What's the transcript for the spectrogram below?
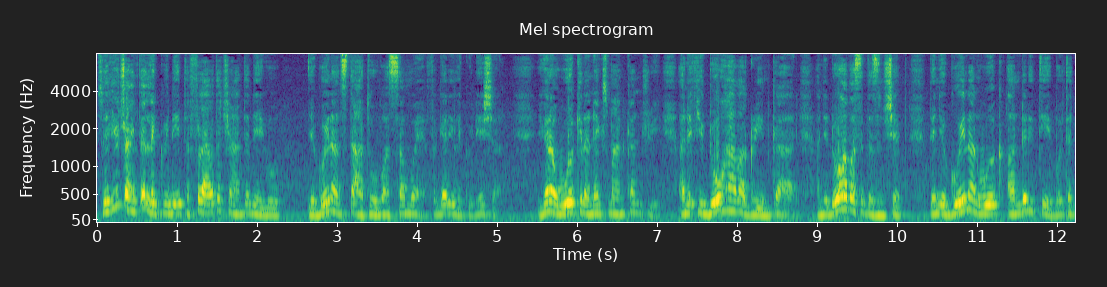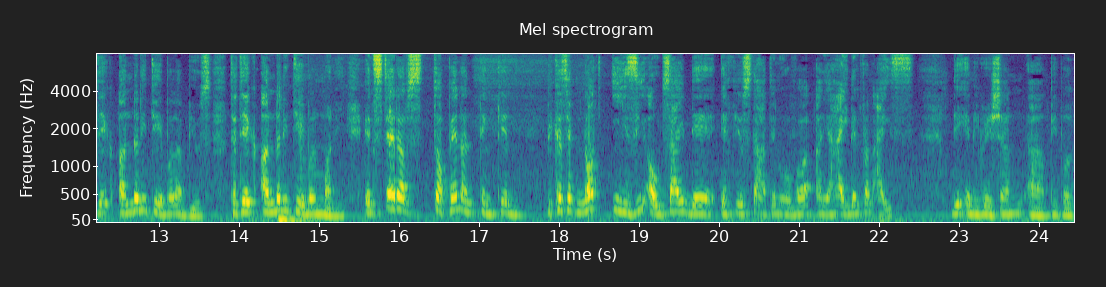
So if you're trying to liquidate to fly out to Trinidad and Tobago, you're going and start over somewhere. Forget the liquidation. You're going to work in a next man country. And if you don't have a green card and you don't have a citizenship, then you're going and work under the table to take under the table abuse, to take under the table money, instead of stopping and thinking because it's not easy outside there if you're starting over and you're hiding from ICE, the immigration um, people.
